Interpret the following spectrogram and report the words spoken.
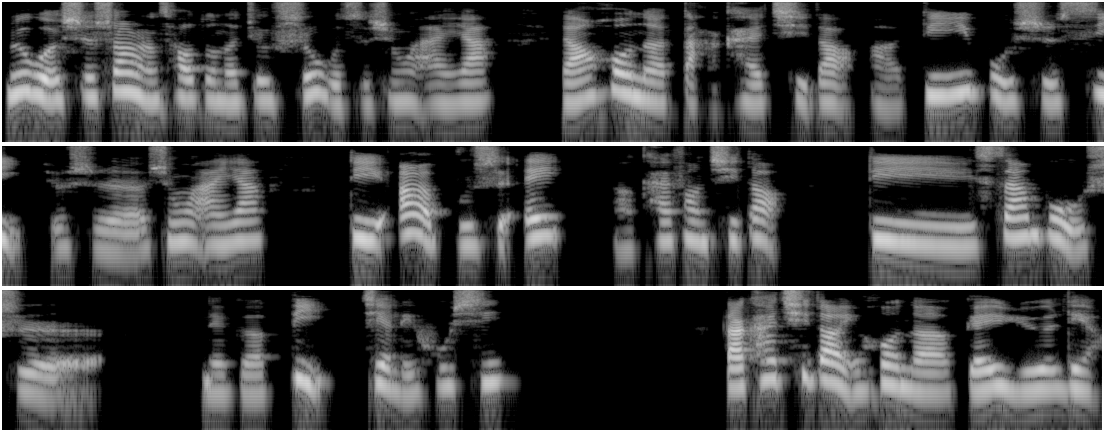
如果是双人操作呢，就十五次胸外按压。然后呢，打开气道啊，第一步是 C，就是胸外按压；第二步是 A，啊，开放气道；第三步是那个 B，建立呼吸。打开气道以后呢，给予两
